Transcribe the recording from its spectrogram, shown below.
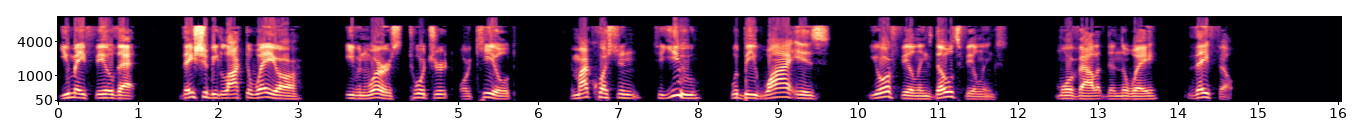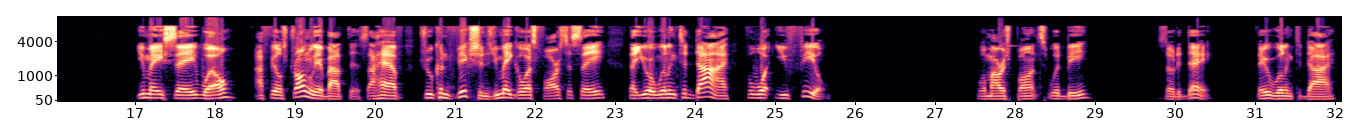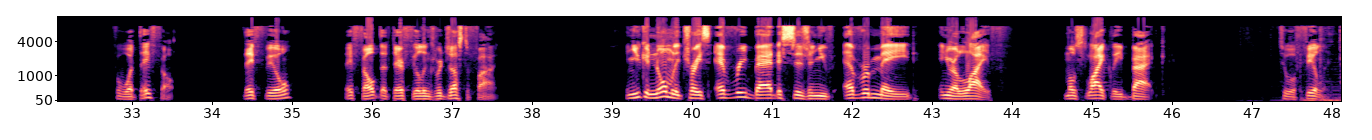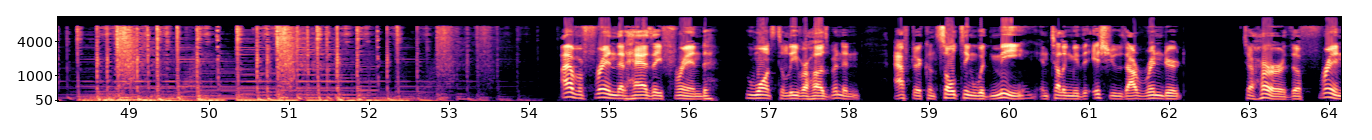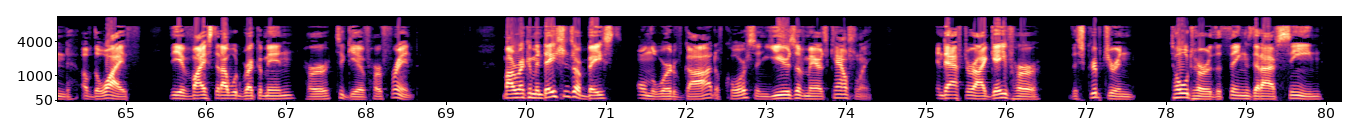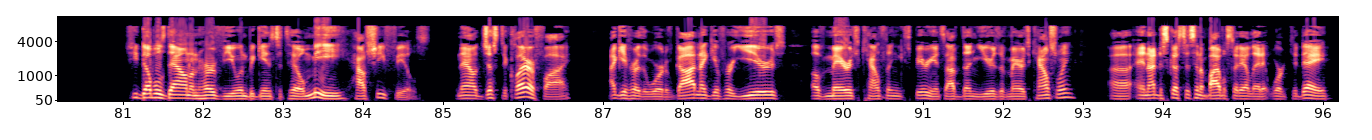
You may feel that they should be locked away or even worse, tortured or killed. And my question to you would be why is your feelings, those feelings, more valid than the way they felt? You may say, well, I feel strongly about this. I have true convictions. You may go as far as to say that you are willing to die for what you feel. Well, my response would be, so did they. They were willing to die for what they felt. They feel, they felt that their feelings were justified. And you can normally trace every bad decision you've ever made in your life, most likely back to a feeling. I have a friend that has a friend who wants to leave her husband and after consulting with me and telling me the issues, I rendered to her, the friend of the wife, the advice that I would recommend her to give her friend. My recommendations are based on the word of God, of course, and years of marriage counseling. And after I gave her the scripture and told her the things that I've seen, she doubles down on her view and begins to tell me how she feels. Now, just to clarify, I give her the word of God and I give her years of marriage counseling experience. I've done years of marriage counseling. Uh, and I discussed this in a Bible study I led at work today.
